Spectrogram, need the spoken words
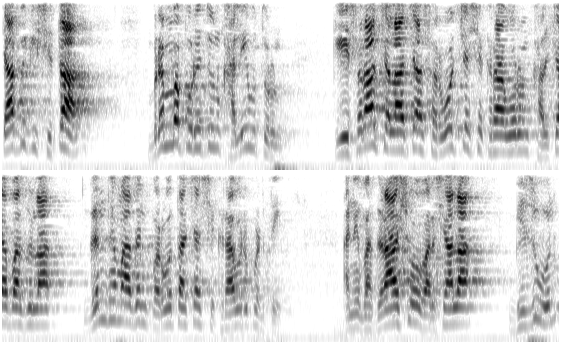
त्यापैकी सीता ब्रह्मपुरीतून खाली उतरून केसराचलाच्या सर्वोच्च शिखरावरून खालच्या बाजूला गंधमादन पर्वताच्या शिखरावर पडते आणि भद्राश्व वर्षाला भिजवून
